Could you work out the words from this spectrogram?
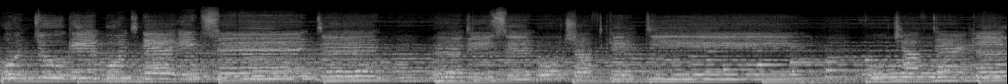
und du gebundner entzünden, hör diese Botschaft gilt dir. Botschaft der Liebe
